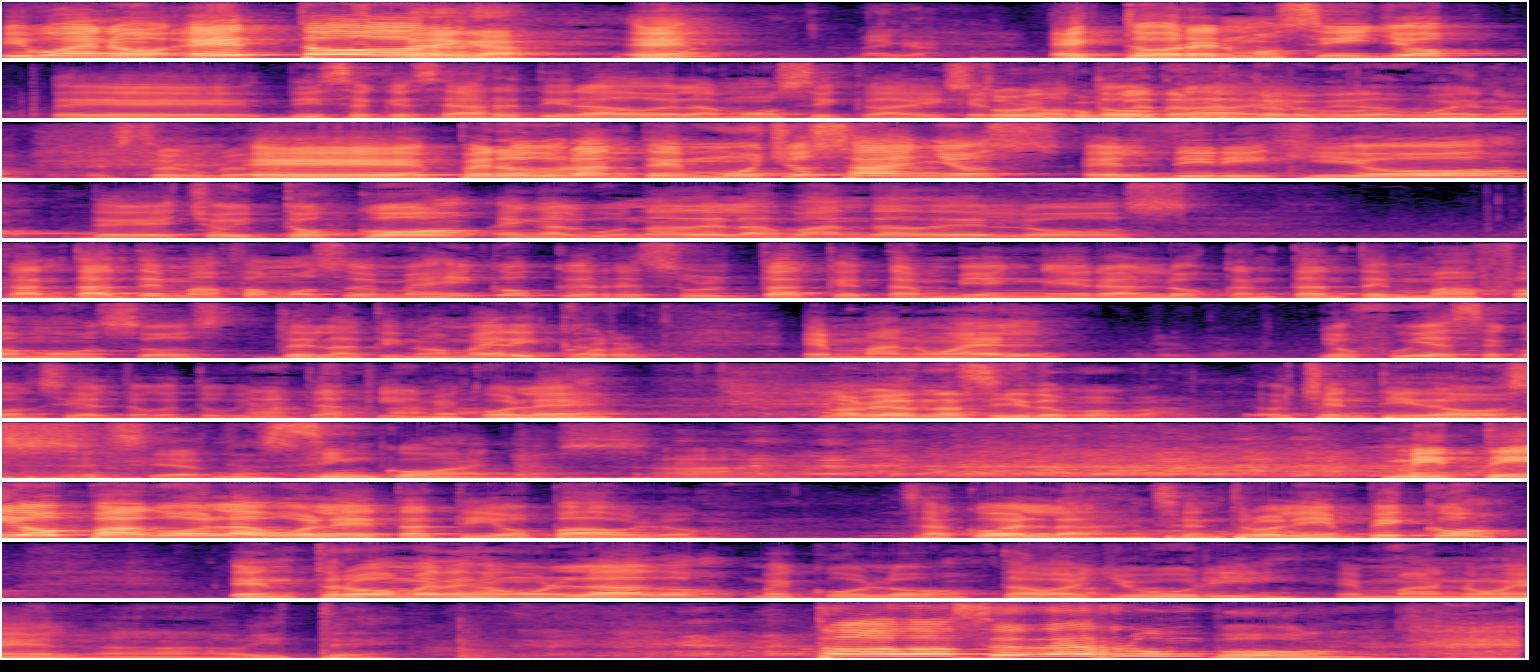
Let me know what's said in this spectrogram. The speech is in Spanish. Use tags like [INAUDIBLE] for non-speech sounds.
Y bueno, Héctor. Venga. ¿eh? Venga. Héctor Hermosillo eh, dice que se ha retirado de la música y Estoy que no completamente toca. eh, retirado. Bueno, Estoy completamente Eh, pero durante muchos años él dirigió, de hecho, y tocó en alguna de las bandas de los cantantes más famosos de México, que resulta que también eran los cantantes más famosos de Latinoamérica. Correcto. Emmanuel. Yo fui a ese concierto que tú viniste aquí, me colé. [LAUGHS] No habías nacido, papá. 82. Es cierto, sí. Cinco años. Ah, Mi tío pagó la boleta, tío Pablo. ¿Se acuerda? En Centro Olímpico. Entró, me dejó en un lado, me coló. Estaba Yuri, Emanuel. Ah, viste. Todo se derrumbó.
